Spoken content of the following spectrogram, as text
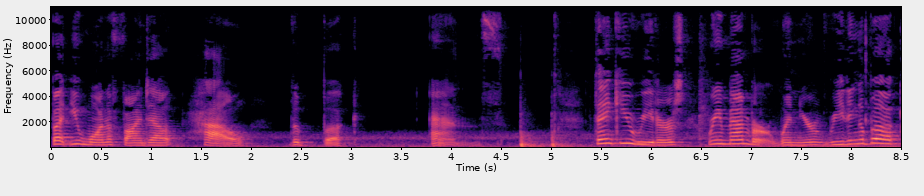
but you want to find out how the book ends. Thank you, readers. Remember, when you're reading a book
